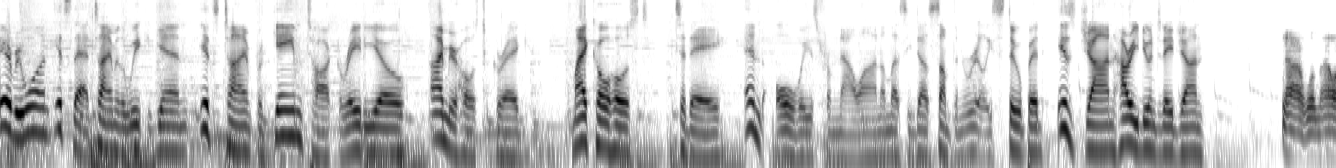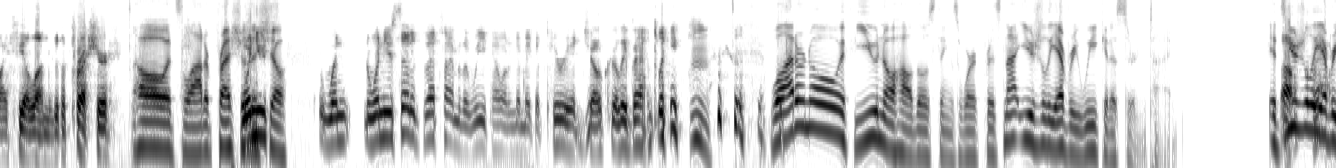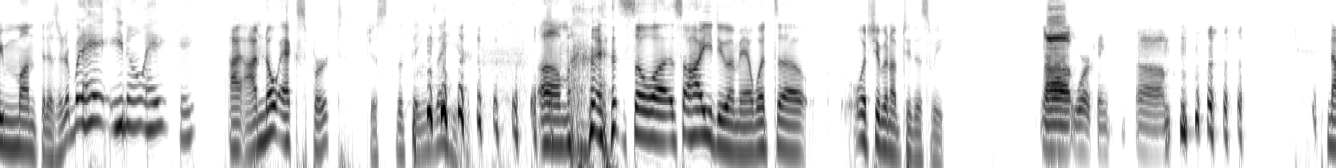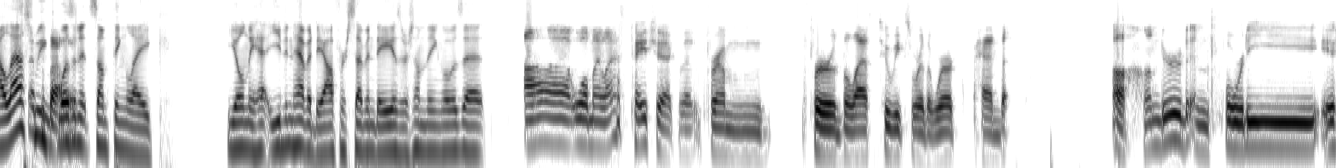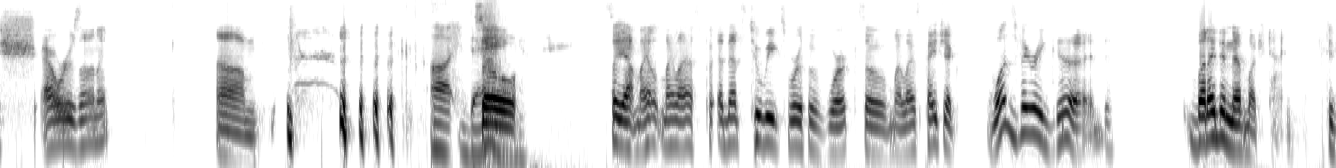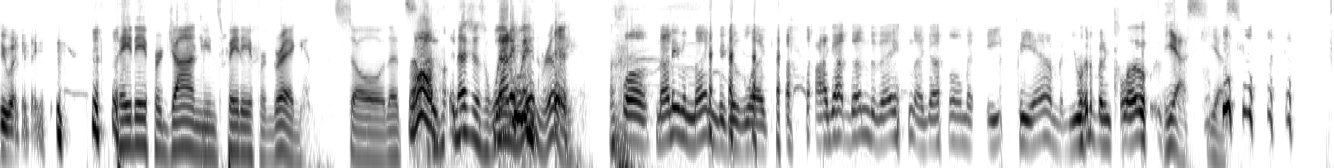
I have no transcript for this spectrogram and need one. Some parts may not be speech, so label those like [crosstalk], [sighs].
Hey everyone, it's that time of the week again. It's time for Game Talk Radio. I'm your host, Greg. My co host today, and always from now on, unless he does something really stupid, is John. How are you doing today, John? Ah, well, now I feel under the pressure. Oh, it's a lot of pressure When this you- show. When when you said it's that time of the week, I wanted to make a period joke really badly. [laughs] Well, I don't know if you know how those things work, but it's not usually every week at a certain time. It's Oh, usually crap. every month at a certain. But hey, you know, hey, hey, I, I'm no expert, just the things I hear. [laughs] um, [laughs] so, uh, so how you doing, man? What, uh, what you been up to this week? uh, working. Um, [laughs] Now, last week wasn't it. something like you only had you didn't have a day off for seven days or something? What was that? uh, well, my last paycheck that from for the last two weeks worth of work had a hundred and forty ish hours on it. Um, Uh, dang. So- so yeah, my my last and that's two weeks worth of work. So my last paycheck was very good, but I didn't have much time to do anything. [laughs] payday for John means payday for Greg. So that's Oh, [laughs] that's just not win-win, really. [laughs] well, not even then, because like I got done today and I got home at eight p.m. and you would have been closed. Yes, yes.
